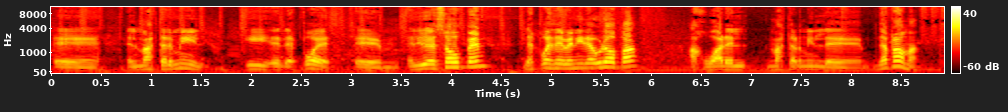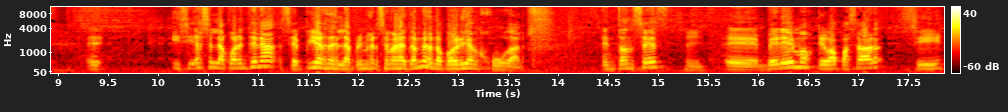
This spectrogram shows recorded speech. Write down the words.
eh, el Master 1000 y eh, después eh, el US Open, después de venir a Europa a jugar el Master 1000 de, de Roma. Y si hacen la cuarentena, se pierden la primera semana de torneo, no podrían jugar. Entonces, Sí. veremos qué va a pasar si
